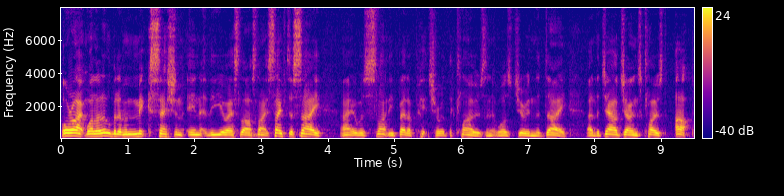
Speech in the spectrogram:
All right, well, a little bit of a mixed session in the US last night. Safe to say, uh, it was slightly better picture at the close than it was during the day. Uh, the Dow Jones closed up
